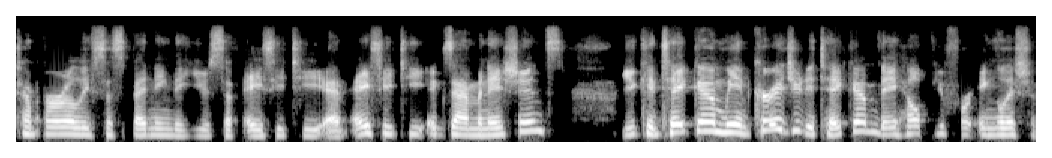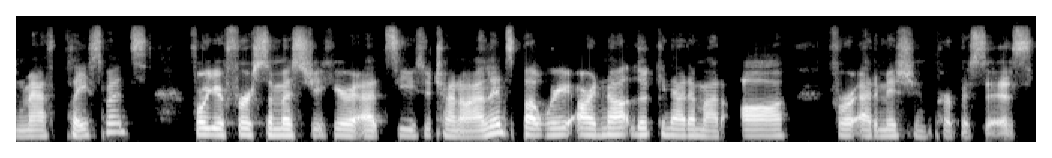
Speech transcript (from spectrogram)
temporarily suspending the use of SAT and ACT examinations. You can take them. We encourage you to take them. They help you for English and math placements for your first semester here at CSU Channel Islands, but we are not looking at them at all for admission purposes.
